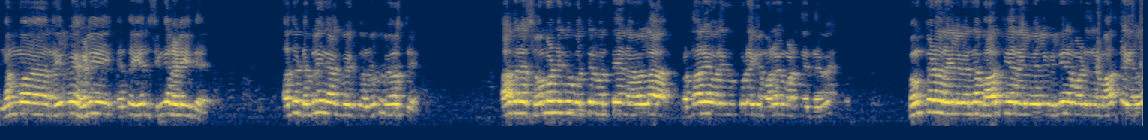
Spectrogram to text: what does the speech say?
ನಮ್ಮ ರೈಲ್ವೆ ಹಳಿ ಅಂತ ಏನು ಸಿಂಗಲ್ ಹಳಿ ಇದೆ, ಅದು ಡಬ್ಲಿಂಗ್ ಆಗಬೇಕು ಅನ್ನೋದು ವ್ಯವಸ್ಥೆ. ಆದ್ರೆ ಸೋಮಣ್ಣಿಗೂ ಗೊತ್ತಿರುವಂತೆ ನಾವೆಲ್ಲ ಪ್ರಧಾನಿಯವರಿಗೂ ಕೂಡ ಈಗ ಮನವಿ ಮಾಡ್ತಾ ಇದ್ದೇವೆ ಕೊಂಕಣ ರೈಲ್ವೆಯನ್ನ ಭಾರತೀಯ ರೈಲ್ವೆಯಲ್ಲಿ ವಿಲೀನ ಮಾಡಿದ್ರೆ ಮಾತ್ರ ಎಲ್ಲ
